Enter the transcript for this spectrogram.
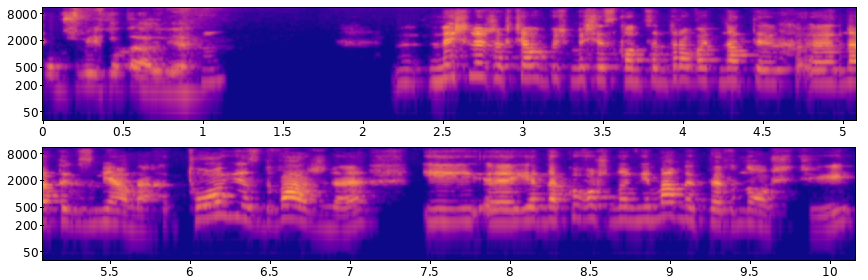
to brzmi fatalnie. Mhm. Myślę, że chciałbyśmy się skoncentrować na tych, e, na tych zmianach. To jest ważne i e, jednakowoż no nie mamy pewności.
